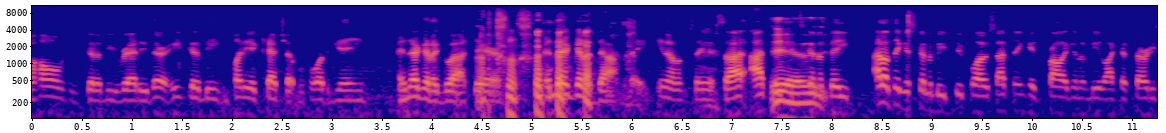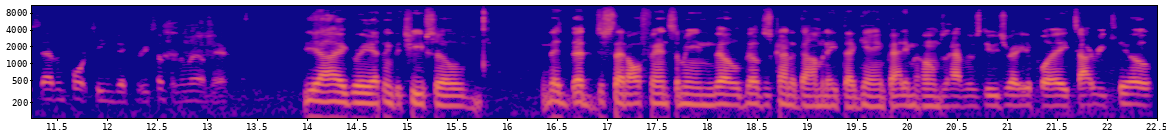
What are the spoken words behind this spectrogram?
Mahomes is going to be ready. There, he's going to be eating plenty of ketchup before the game and they're going to go out there and they're going to dominate. You know what I'm saying? So I, I think yeah. it's going to be. I don't think it's going to be too close. I think it's probably going to be like a 37-14 victory, something around there. Yeah, I agree. I think the Chiefs will that, that just that offense. I mean, they'll they'll just kind of dominate that game. Patty Mahomes will have those dudes ready to play. Tyreek Hill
